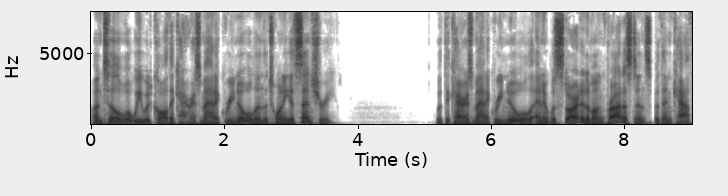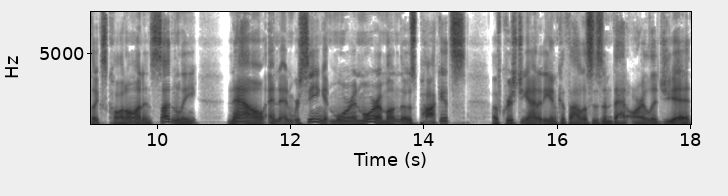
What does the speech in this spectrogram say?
until what we would call the charismatic renewal in the 20th century. With the charismatic renewal, and it was started among Protestants, but then Catholics caught on, and suddenly now, and, and we're seeing it more and more among those pockets of Christianity and Catholicism that are legit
